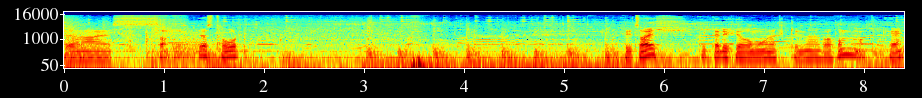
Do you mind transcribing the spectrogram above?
Sehr nice. So, der ist tot. Viel Zeug. Kriegt er die Pheromone stehen einfach? Okay.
